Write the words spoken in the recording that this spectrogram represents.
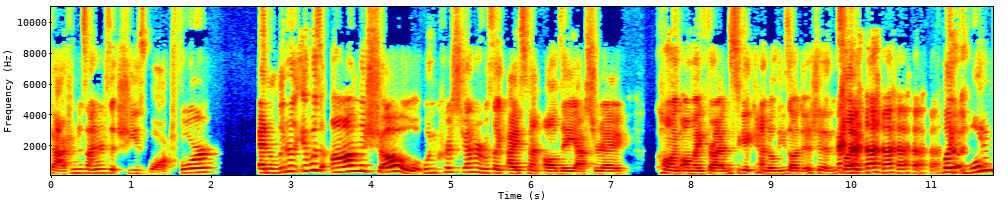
fashion designers that she's walked for. And literally, it was on the show when Kris Jenner was like, I spent all day yesterday calling all my friends to get Kendall these auditions. Like, like what an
